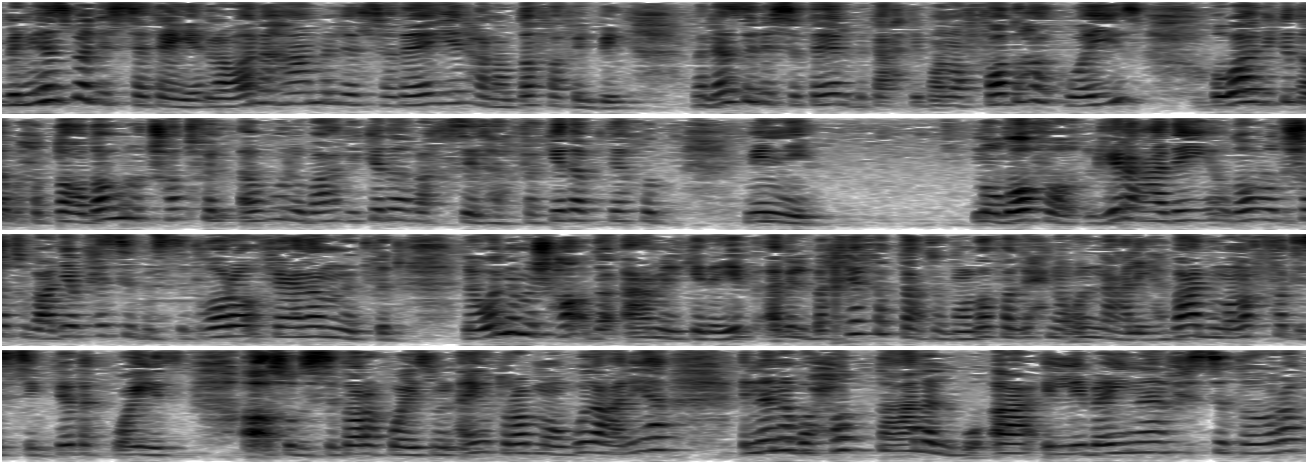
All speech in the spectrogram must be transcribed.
بالنسبة للستاير لو أنا هعمل الستاير هنضفها في البيت. بنزل الستاير بتاعتي بنفضها كويس وبعد كده بحطها دورة شطف الأول وبعد كده بغسلها فكده بتاخد مني نظافة غير عادية ودورة الشطف بعديها بتحس ان الستاره فعلا نطفت لو أنا مش هقدر أعمل كده يبقى بالبخاخة بتاعة النظافة اللي إحنا قلنا عليها بعد ما نفض السجادة كويس أقصد الستاره كويس من أي تراب موجود عليها إن أنا بحط على البقع اللي باينة في الستاره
